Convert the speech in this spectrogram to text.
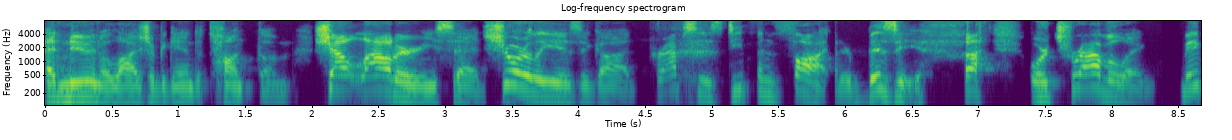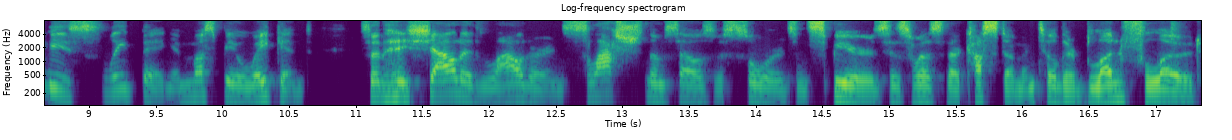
At noon, Elijah began to taunt them. Shout louder, he said. Surely he is a God. Perhaps he is deep in thought or busy or traveling. Maybe he's sleeping and must be awakened. So they shouted louder and slashed themselves with swords and spears, as was their custom, until their blood flowed.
